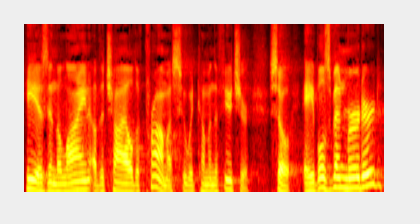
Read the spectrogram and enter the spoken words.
He is in the line of the child of promise who would come in the future. So Abel's been murdered.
